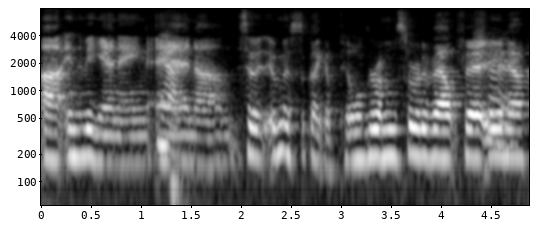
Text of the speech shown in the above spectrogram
Uh, in the beginning, and um, so it almost looked like a pilgrim sort of outfit, you know.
